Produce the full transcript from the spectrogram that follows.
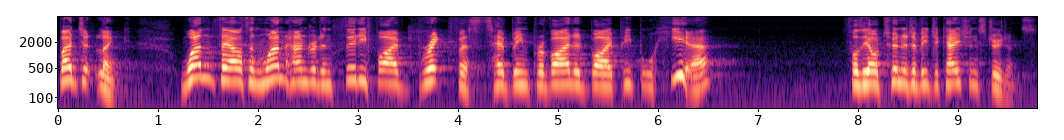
Budget Link. 1,135 breakfasts have been provided by people here for the alternative education students.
